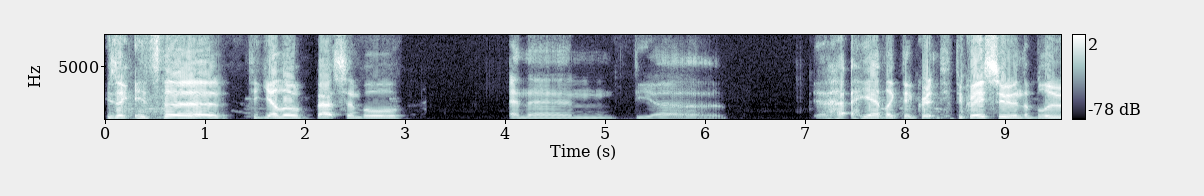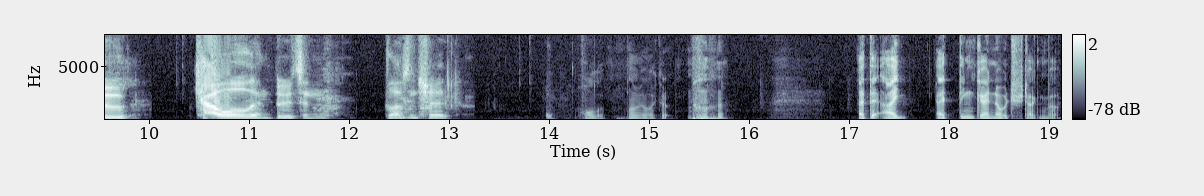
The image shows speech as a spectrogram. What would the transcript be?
He's like it's the the yellow bat symbol, and then the uh, he had like the gray the gray suit and the blue cowl and boots and gloves and shit. Hold up, let me look it up. I think I I think I know what you're talking about.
